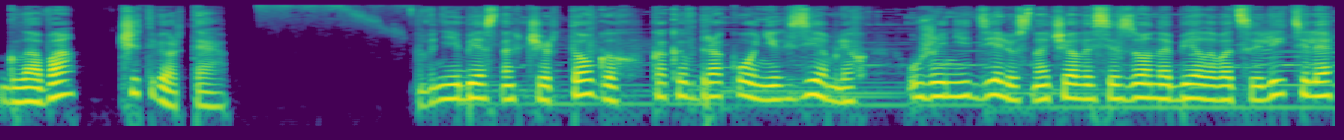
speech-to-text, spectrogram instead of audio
Глава четвертая. В небесных чертогах, как и в драконьих землях, уже неделю с начала сезона Белого Целителя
